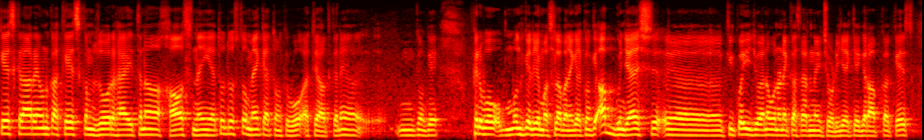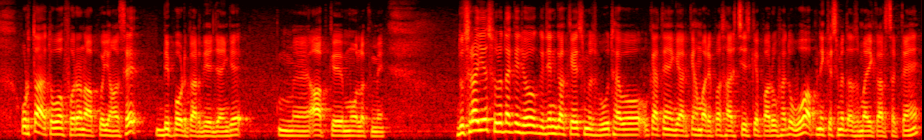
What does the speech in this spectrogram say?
केस करा रहे हैं, उनका केस कमज़ोर है, इतना ख़ास नहीं है तो दोस्तों मैं कहता हूँ कि वो एहतियात करें क्योंकि फिर वो उनके लिए मसला बनेगा, क्योंकि अब गुंजाइश की कोई जो है ना, उन्होंने कसर नहीं छोड़ी है कि अगर आपका केस उठता है तो वो फ़ौर आपको यहाँ से डिपोर्ट कर दिए जाएँगे आपके मोलक में। दूसरा ये सूरत है कि जो जिनका केस मज़बूत है, वो कहते हैं कि यार कि हमारे पास हर चीज़ के पारूफ हैं तो वो अपनी किस्मत आजमाई कर सकते हैं,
